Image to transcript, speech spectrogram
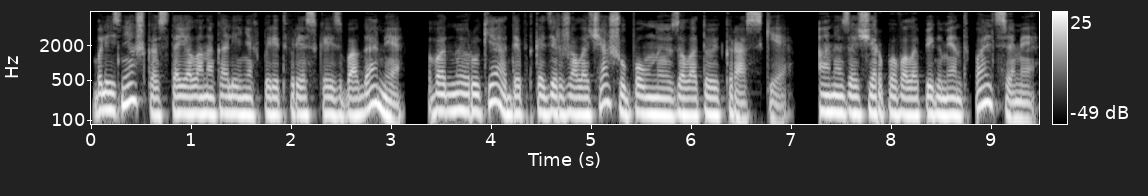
Близняшка стояла на коленях перед фреской с богами, в одной руке адептка держала чашу, полную золотой краски. Она зачерпывала пигмент пальцами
